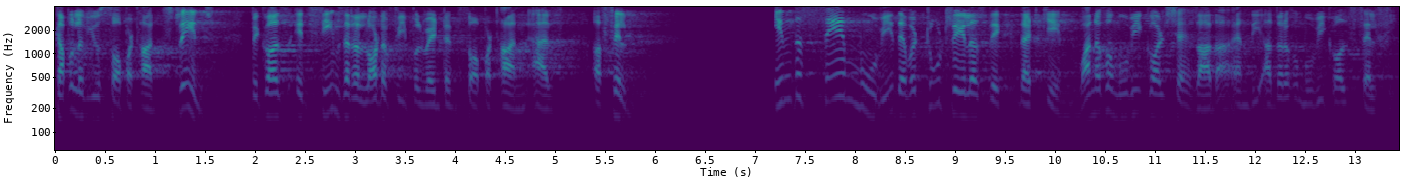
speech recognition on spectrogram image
couple of you saw Pathaan. Strange, because it seems that a lot of people went and saw Pathaan as a film. In the same movie, there were two trailers they, that came. One of a movie called Shehzada and the other of a movie called Selfie.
